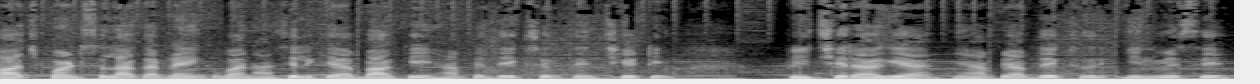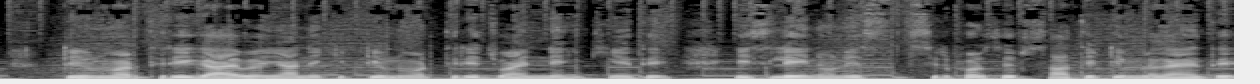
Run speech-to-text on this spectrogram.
पाँच पॉइंट से लाकर रैंक वन हासिल किया। बाकी यहाँ पे देख सकते हैं छः टीम पीछे रह गया। यहाँ पे आप देख सकते हैं इनमें से टीम नंबर थ्री गायब है, यानी कि टीम नंबर थ्री ज्वाइन नहीं किए थे, इसलिए इन्होंने सिर्फ़ और सिर्फ़ सात ही टीम लगाए थे।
